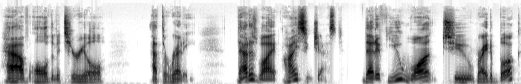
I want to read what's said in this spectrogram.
have all the material at the ready. That is why I suggest that if you want to write a book,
